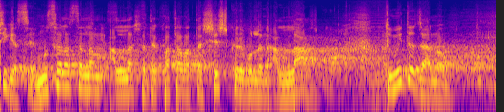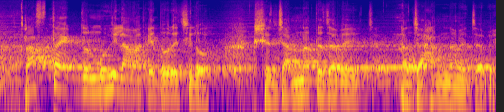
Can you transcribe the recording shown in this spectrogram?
ঠিক আছে মুসাল্লাহ সাল্লাম আল্লাহর সাথে কথাবার্তা শেষ করে বললেন, আল্লাহ, তুমি তো জানো, রাস্তায় একজন মহিলা আমাকে ধরেছিল, সে জান্নাতে যাবে না জাহান্নামে যাবে?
